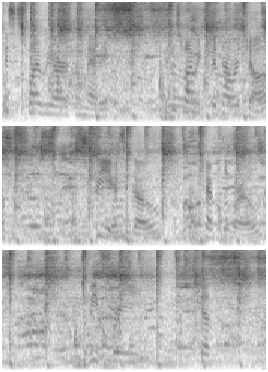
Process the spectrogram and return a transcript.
This is why we are nomadic. This is why we quit our job three years ago to travel the world, to be free, just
